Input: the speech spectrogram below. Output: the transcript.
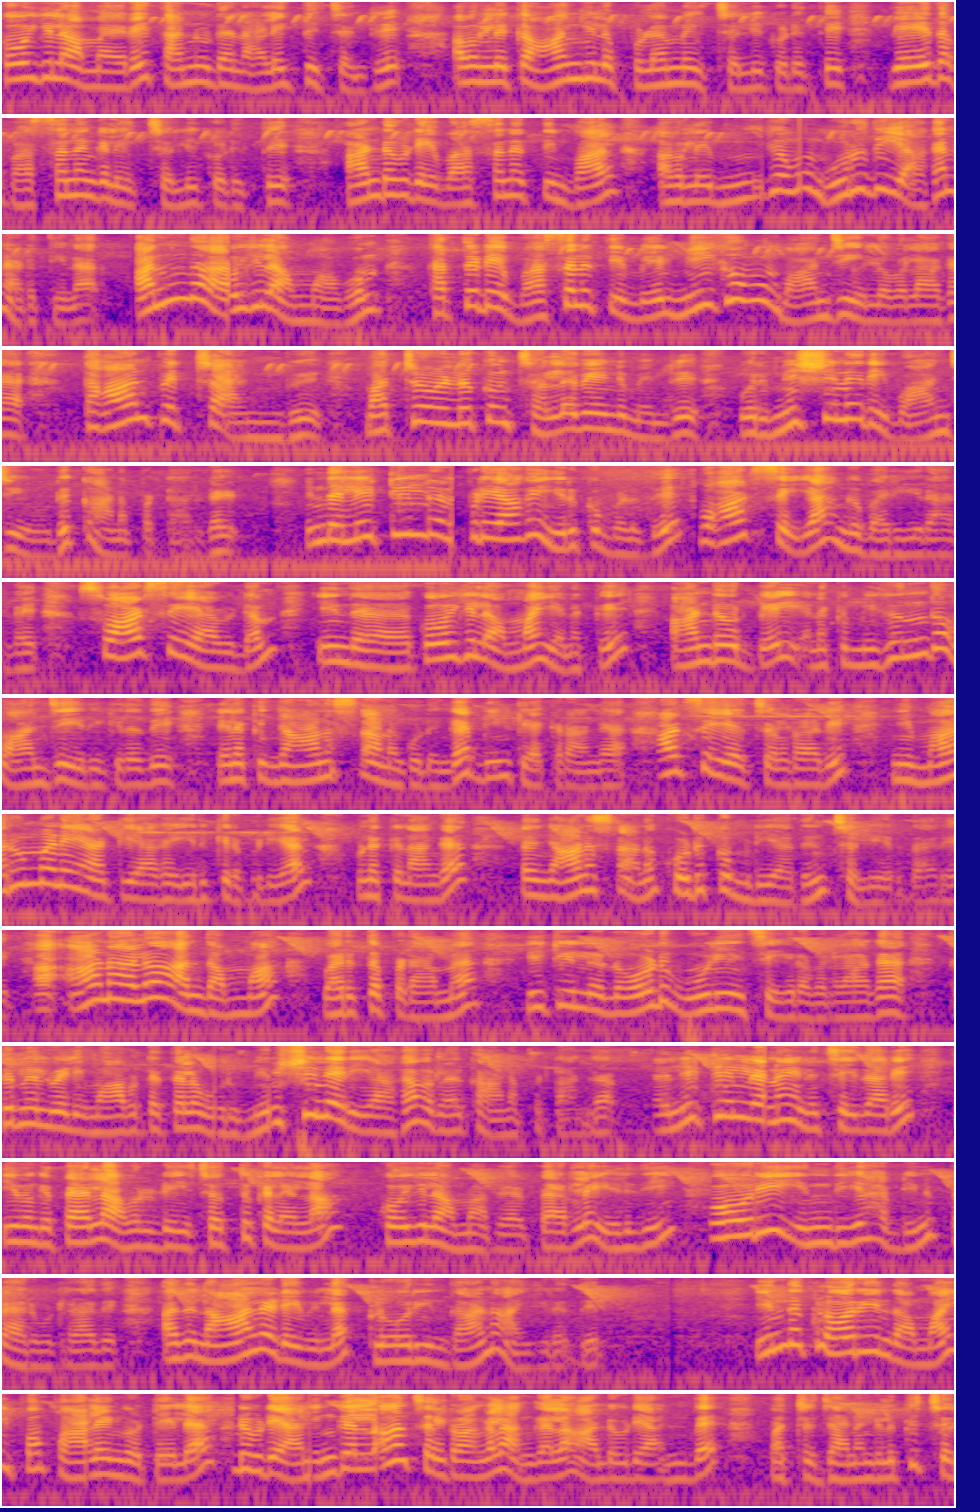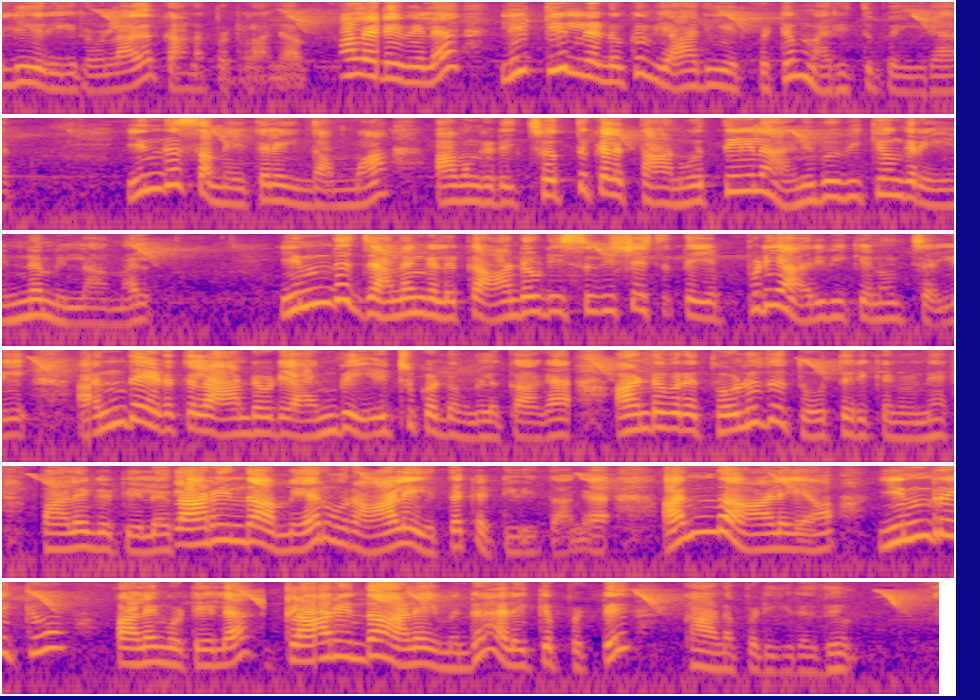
கோகிலா அம்மையரை தன்னுடன் அழைத்து சென்று அவங்களுக்கு ஆங்கில புலமை சொல்லிக் கொடுத்து வேத வசனங்களை சொல்லிக் கொடுத்து ஆண்டவுடைய வசனத்தின் வாழ் அவர்களை மிகவும் உறுதியாக நடத்தினார். அந்த கோகிலா அம்மாவும் கத்தடைய வசனத்தின் மேல் மிகவும் வாஞ்சியுள்ளவளாக தான் பெற்ற அன்பு மற்றவர்களுக்கும் சொல்ல வேண்டும் என்று ஒரு மிஷினரி வாஞ்சியோடு காணப்பட்டார்கள். இந்த லிட்டில் இப்படியாக இருக்கும் பொழுது ஸ்வாட்சையா அங்கு வருகிறார்கள். ஸ்வாட்சையாவிடம் இந்த கோகில அம்மா எனக்கு ஆண்டவர் பேர் எனக்கு மிகுந்த வாஞ்சி இருக்கிறது. எனக்கு ஞானஸ்நானம் கொடுங்க அப்படின்னு கேட்குறாங்க ஸ்வாட்சையா சொல்றாரு நீ மறுமனையாட்டியாக இருக்கிறபடியால் உனக்கு நாங்கள் ஞானஸ்நானம் கொடுக்க முடியாதுன்னு சொல்லியிருந்தாரு. ஆனாலும் அந்த அம்மா வருத்தப்படாமல் லிட்டிலனோடு ஊழியம் செய்கிறவர்களாக திருநெல்வேலி மாவட்டத்தில் ஒரு மிஷினரியாக அவர்கள் காணப்பட்டாங்க. லிட்டிலனும் என்ன செய்தார் இவங்க பேரில் அவருடைய சொத்துக்கள் எல்லாம் கோயில் அம்மா பேர் பேரில் எழுதி கோரி இந்தியா அப்படின்னு பேர் விடுறாரு. அது நாளடைவில் குளோரின் தான் ஆகிறது. இந்த குளோரின் அம்மா இப்போ பாளையங்கோட்டையில் ஆண்டவுடைய எங்கெல்லாம் சொல்கிறாங்களோ அங்கெல்லாம் ஆண்டவுடைய அன்பை மற்ற ஜனங்களுக்கு சொல்லி வருகிறவர்களாக காணப்படுறாங்க. நாளடைவில் லிட்டில்லனுக்கும் வியாதி ஏற்பட்டு மறித்து போகிறார் இந்த சமயத்தில் இந்த அம்மா அவங்களுடைய சொத்துக்களை தான் ஒத்தையில் அனுபவிக்குங்கிற எண்ணம் இல்லாமல் இந்த ஜனங்களுக்கு ஆண்டவருடைய சுவிசேஷத்தை எப்படி அறிவிக்கணும்னு சொல்லி அந்த இடத்துல ஆண்டவருடைய அன்பை ஏற்றுக்கொண்டவங்களுக்காக ஆண்டவரை தொழுது தோத்தரிக்கணும்னு பழங்கட்டியில் கிளாரிந்தா அம்மையார் ஒரு ஆலயத்தை கட்டி வைத்தாங்க. அந்த ஆலயம் இன்றைக்கும் பழங்கொட்டையில் கிளாரிந்தா ஆலயம் என்று அழைக்கப்பட்டு காணப்படுகிறது.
